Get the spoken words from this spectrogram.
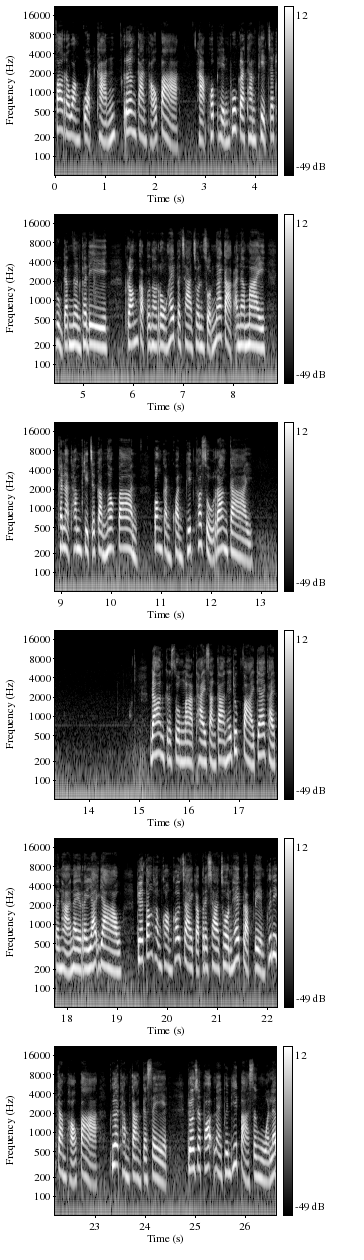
เฝ้าระวังกวดขัน เรื่องการเผาป่า หากพบเห็นผู้กระทำผิดจะถูกดำเนินคดี พร้อมกับรณรงค์ให้ประชาชนสวมหน้ากากอนามัย ขณะทำกิจกรรมนอกบ้าน ป้องกันควันพิษเข้าสู่ร่างกายด้านกระทรวงมหาดไทยสั่งการให้ทุกฝ่ายแก้ไขปัญหาในระยะยาว โดยต้องทำความเข้าใจกับประชาชนให้ปรับเปลี่ยนพฤติกรรมเผาป่า เพื่อทำการเกษตร โดยเฉพาะในพื้นที่ป่าสงวนและ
